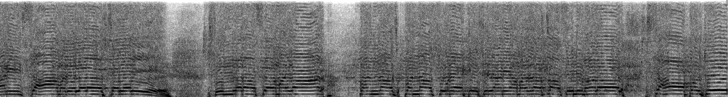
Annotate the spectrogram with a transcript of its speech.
आणि सहा मध्ये लढत चालवली सुंदर असं मैदान. पन्नास पन्नास सोन्या केसरी आणि या मैदानातला सेमी फायनल सहा पळतोय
